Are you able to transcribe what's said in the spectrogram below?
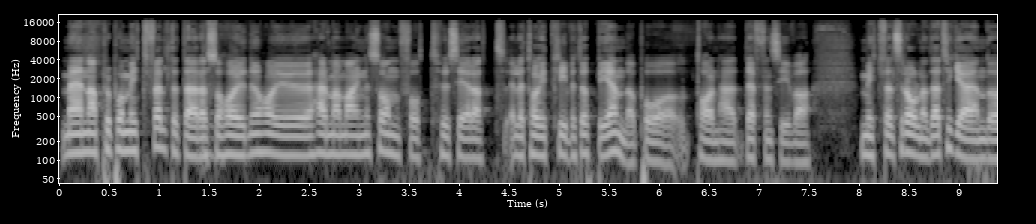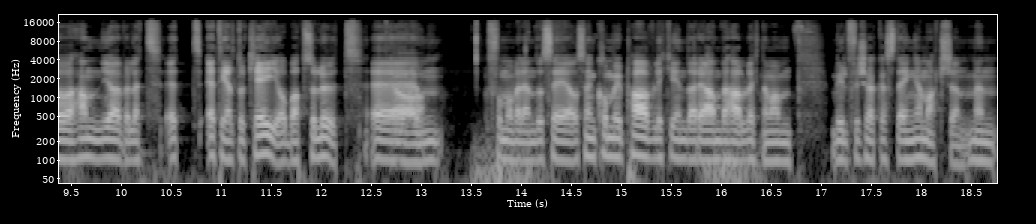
Men apropå mittfältet där, så har ju, nu har ju Herman Magnusson fått huserat, eller tagit klivet upp igen då på att ta den här defensiva mittfältsrollen. Där tycker jag ändå han gör väl ett, ett, ett helt okej jobb, absolut. Ehm, Får man väl ändå säga. Och sen kommer ju Pavlik in där i andra halvlek när man vill försöka stänga matchen. Men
